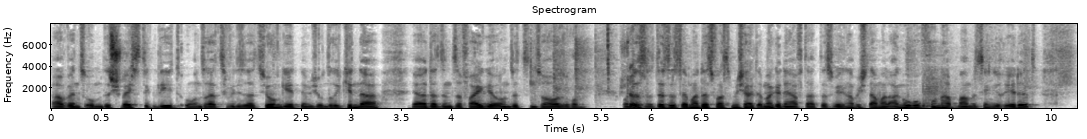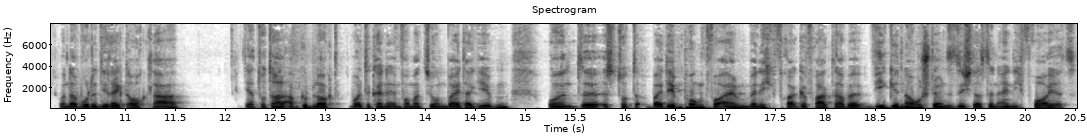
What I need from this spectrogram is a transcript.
Aber wenn es um das schwächste Glied unserer Zivilisation geht, nämlich unsere Kinder, ja, da sind sie feige und sitzen zu Hause rum. Stimmt. Und das, das ist immer das, was mich halt immer genervt hat. Deswegen habe ich da mal angerufen und habe mal ein bisschen geredet. Und da wurde direkt auch klar, der total abgeblockt, wollte keine Informationen weitergeben. Und äh, ist total, bei dem Punkt vor allem, wenn ich gefragt habe, wie genau stellen Sie sich das denn eigentlich vor jetzt?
